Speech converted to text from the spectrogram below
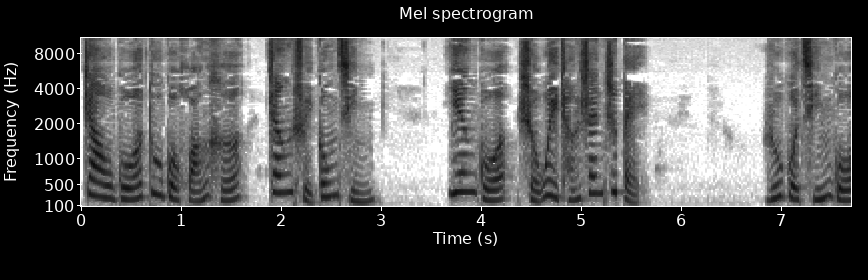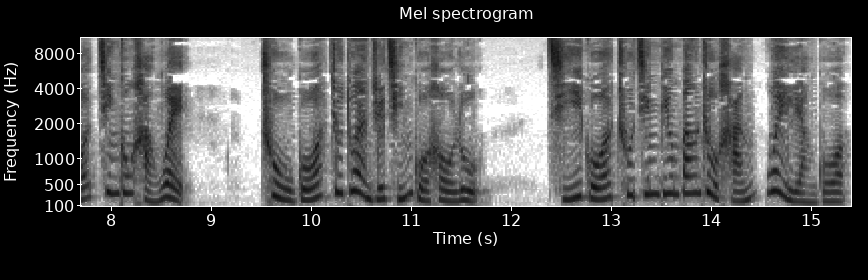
赵国渡过黄河、漳水攻秦，燕国守卫长山之北。如果秦国进攻韩魏，楚国就断绝秦国后路，齐国出精兵帮助韩魏两国，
